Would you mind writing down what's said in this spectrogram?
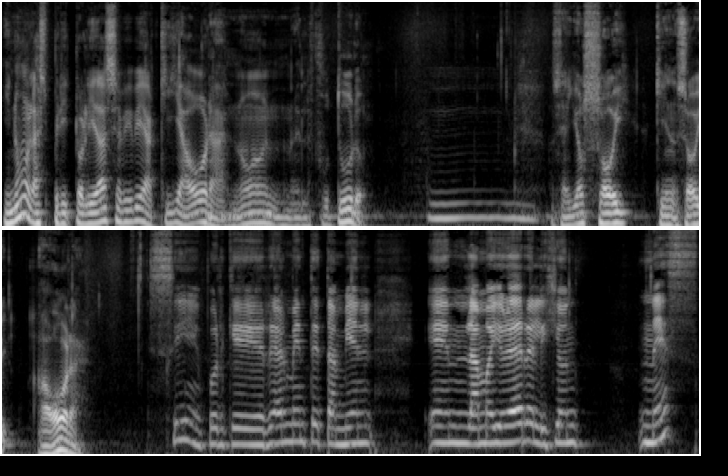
y no, la espiritualidad se vive aquí y ahora, no en el futuro. Mm. O sea, yo soy quien soy ahora. Sí, porque realmente también en la mayoría de religiones,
